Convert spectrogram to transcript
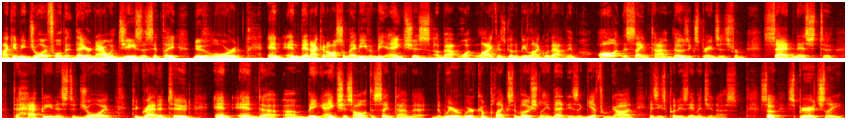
I can be joyful that they are now with Jesus if they knew the Lord. And and then I can also maybe even be anxious about what life is going to be like without them. All at the same time, those experiences from sadness to to happiness, to joy, to gratitude, and and uh, um, being anxious all at the same time. Uh, we're we're complex emotionally, and that is a gift from God as He's put His image in us. So spiritually,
